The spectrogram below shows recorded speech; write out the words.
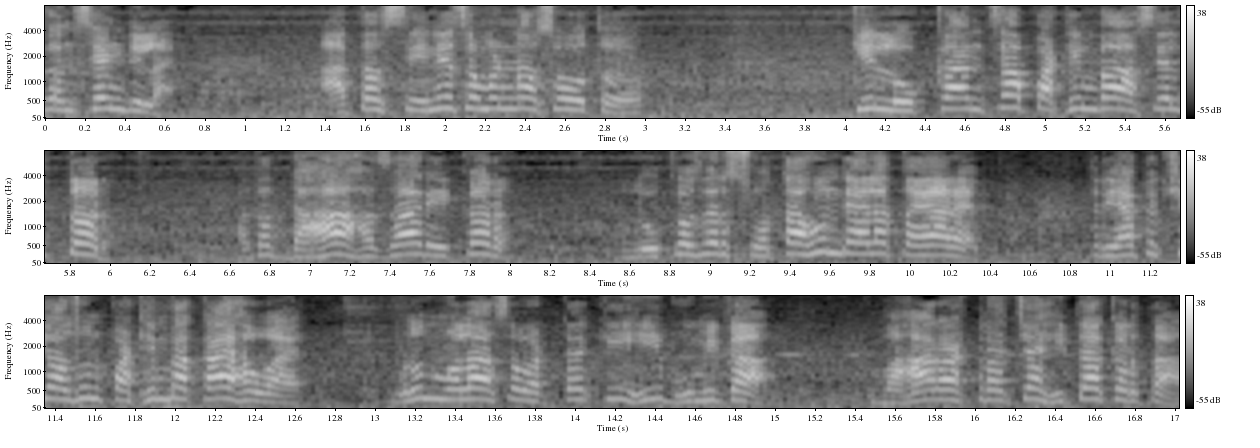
कन्सेंट दिलाय. आता सेनेचं म्हणणं असं होतं की लोकांचा पाठिंबा असेल तर आता दहा हजार एकर लोक जर स्वतःहून द्यायला तयार आहेत तर यापेक्षा अजून पाठिंबा काय हवा आहे म्हणून मला असं वाटतं की ही भूमिका महाराष्ट्राच्या हिताकरता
